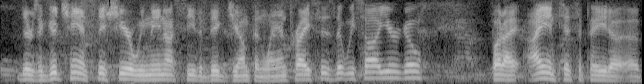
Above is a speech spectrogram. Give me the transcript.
There's a good chance this year we may not see the big jump in land prices that we saw a year ago, but I, I anticipate a,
